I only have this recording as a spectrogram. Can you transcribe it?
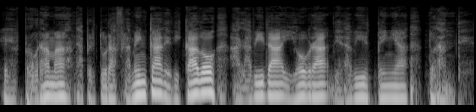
eh, programa de apertura flamenca dedicado a la vida y obra de David Peña Dorantes.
